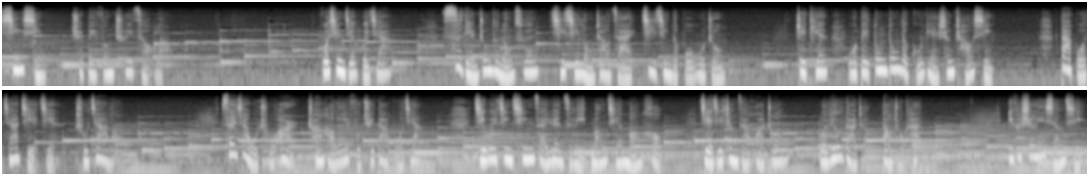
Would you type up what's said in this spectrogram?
星星却被风吹走了。国庆节回家，四点钟的农村齐齐笼罩在寂静的薄雾中。这天，我被咚咚的鼓点声吵醒。大伯家姐姐出嫁了。三下五除二，穿好衣服去大伯家。几位近亲在院子里忙前忙后，姐姐正在化妆，我溜达着到处看。一个声音响起：“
